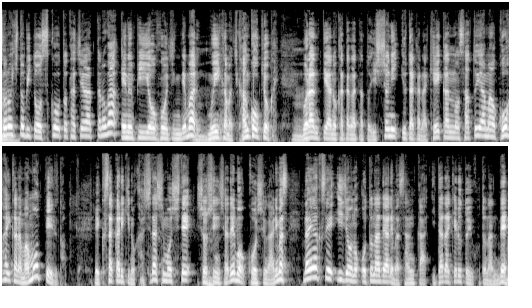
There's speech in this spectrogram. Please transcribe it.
その人々を救おうと立ち上がったのが NPO 法人でもある六日町観光協会。ボランティアの方々と一緒に豊かな景観の里山を後輩から守っていると。えー草刈り機の貸し出しもして、初心者でも講習があります。大学生以上の大人であれば参加いただけるということなんで、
